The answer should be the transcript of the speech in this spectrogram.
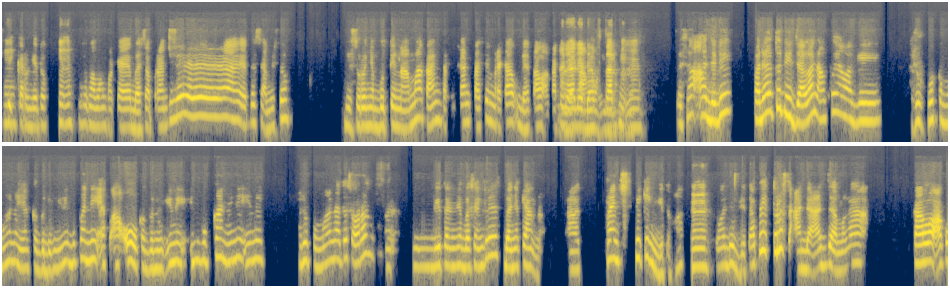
Hmm. speaker gitu Mm-mm. terus ngomong pakai bahasa Perancis ya, terus habis itu disuruh nyebutin nama kan tapi kan pasti mereka udah tahu akan Udah ada tamu daftar. ini, gitu. mm-mm. Terus, ah, jadi padahal tuh di jalan aku yang lagi aduh gue ke mana ya ke gedung ini bukan nih FAO ke gedung ini ini bukan ini ini aduh ke mana terus orang eh, ditanya bahasa Inggris banyak yang uh, French speaking gitu Hah? Mm. waduh gitu tapi terus ada aja maka kalau aku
